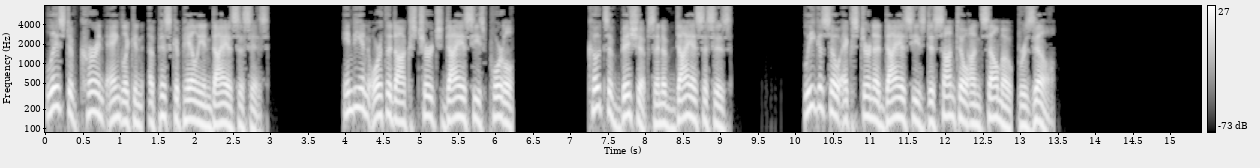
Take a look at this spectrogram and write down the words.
List of current Anglican, Episcopalian dioceses. Indian Orthodox Church Diocese Portal Coats of bishops and of dioceses. Ligação Externa Diocese de Santo Anselmo, Brazil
